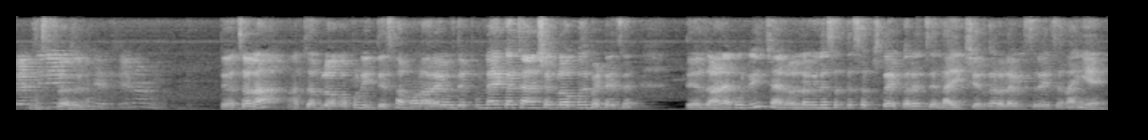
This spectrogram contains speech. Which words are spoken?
मी. तेव्हा चला आजचा ब्लॉग आपण इथेच थांबवणार आहे. उद्या पुन्हा एका छानशा ब्लॉगमध्ये भेटायचं आहे. तेव्हा जाण्यापूर्वी चॅनल नवीन असेल तर सबस्क्राईब करायचं लाईक शेअर करायला विसरायचं नाही आहे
